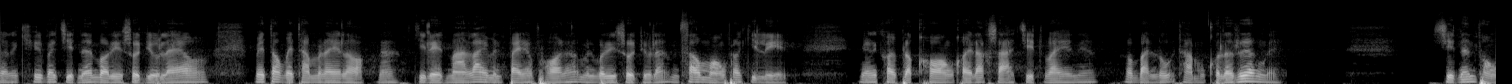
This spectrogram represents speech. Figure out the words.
ก็คิดว่าจิตนั้นบริสุทธิ์อยู่แล้ว ไม่ต้องไปทำอะไรหรอกนะกิเลสมาไล่มันไปก็พอแล้วมันบริสุทธิ์อยู่แล้ว มันเศร้าหมองเพราะกิเลสงั้นคอยประคองคอยรักษาจิตไว้เนี่ยก็บรรลุธรรมคนละเรื่องเลย จิตนั้นผ่อง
